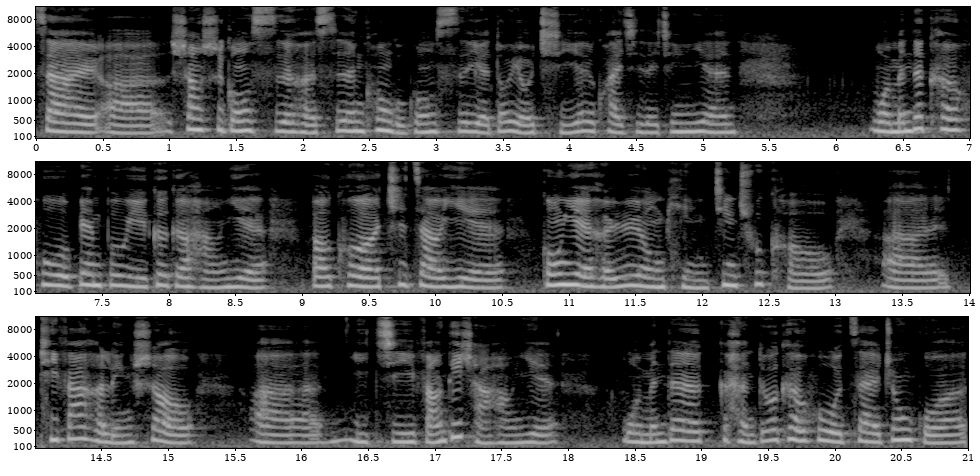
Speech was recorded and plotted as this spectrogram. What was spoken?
在呃上市公司和私人控股公司也都有企业会计的经验。我们的客户遍布于各个行业，包括制造业。工业和日用品进出口，呃，批发和零售，呃，以及房地产行业，我们的很多客户在中国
